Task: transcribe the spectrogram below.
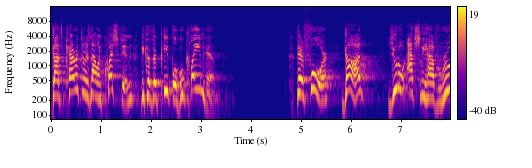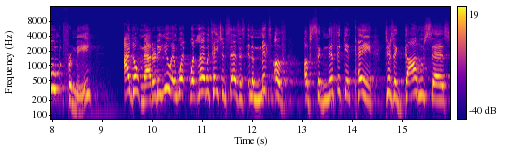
God's character is now in question because of people who claim him. Therefore, God, you don't actually have room for me. I don't matter to you. And what, what Lamentation says is in the midst of, of significant pain, there's a God who says,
